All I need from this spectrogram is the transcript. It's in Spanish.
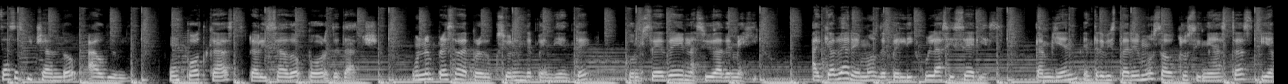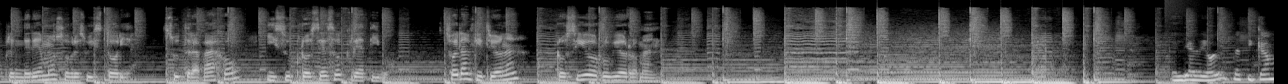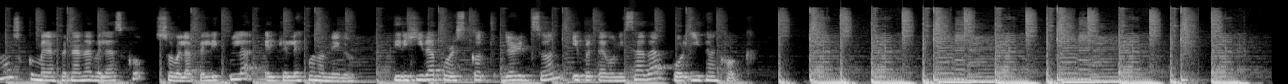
Estás escuchando Audiobeat, un podcast realizado por The Dutch, una empresa de producción independiente con sede en la Ciudad de México. Aquí hablaremos de películas y series. También entrevistaremos a otros cineastas y aprenderemos sobre su historia, su trabajo y su proceso creativo. Soy la anfitriona, Rocío Rubio Román. El día de hoy platicamos con María Fernanda Velasco sobre la película El teléfono negro, dirigida por Scott Derrickson y protagonizada por Ethan Hawke.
